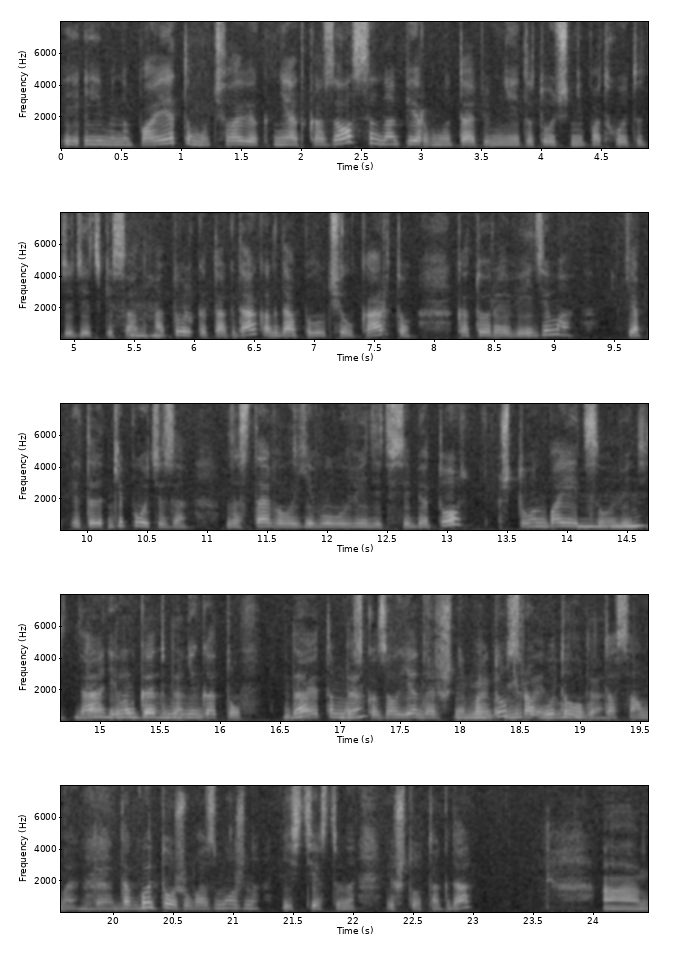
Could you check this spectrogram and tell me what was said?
И именно поэтому человек не отказался на первом этапе, мне это точно не подходит, это детский сад, угу. а только тогда, когда получил карту, которая, видимо, я, это гипотеза, заставила его увидеть в себе то, что он боится -hmm. увидеть, да, да и да, он да, к этому да. не готов. Да, Поэтому да. сказал, я дальше не пойду, не, не сработала пойду, вот да. та самая. Да, Такое да, тоже возможно, естественно. И что тогда? А,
